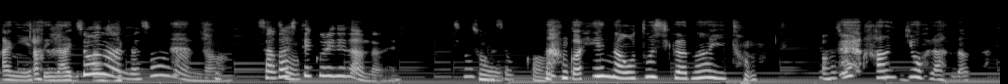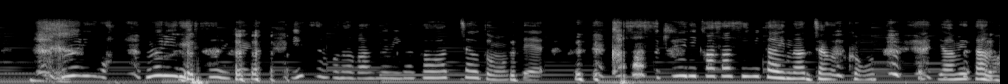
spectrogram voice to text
アニエスに投げたそうなだんだ、そうなんだ。探してくれてたんだね。そそうそっか。なんか変な音しかないと思って、あ、そっ反響欄だった。無理だ、無理です、みたいな。いつもの番組が変わっちゃうと思って、カサス、急にカサスみたいになっちゃうと思って、やめたの。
